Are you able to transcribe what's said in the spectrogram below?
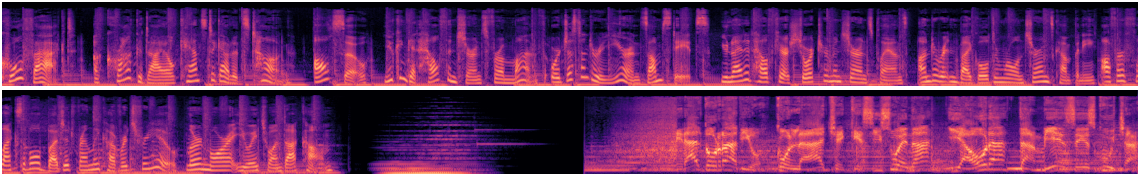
Cool fact a crocodile can't stick out its tongue. Also, you can get health insurance for a month or just under a year in some states. United Healthcare short term insurance plans, underwritten by Golden Rule Insurance Company, offer flexible, budget friendly coverage for you. Learn more at uh1.com. Heraldo Radio, con la H que sí suena y ahora también se escucha.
